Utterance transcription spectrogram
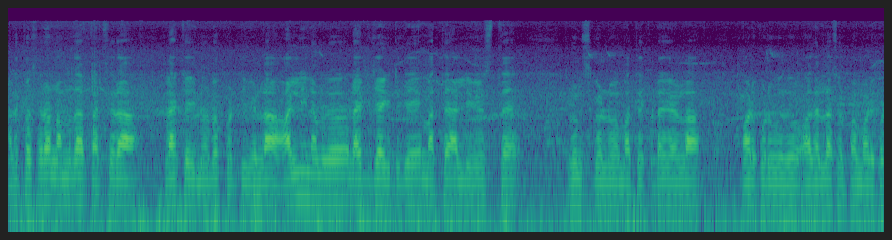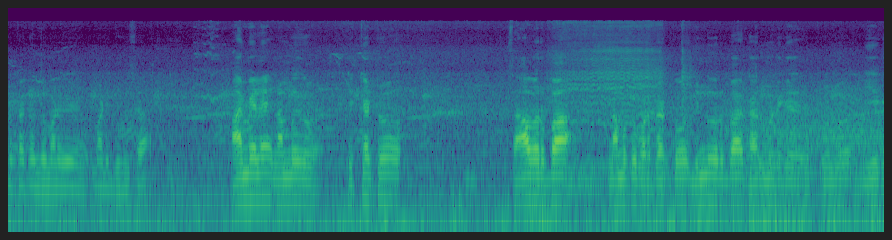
ಅದಕ್ಕೋಸ್ಕರ ನಮ್ಮದ ಪರಿಸರ ಇಲಾಖೆ ಇನ್ನೂರು ಕೊಡ್ತೀವಿಲ್ಲ, ಅಲ್ಲಿ ನಮ್ಮದು ಲೈಫ್ ಜಾಕೆಟ್ಗೆ ಮತ್ತು ಅಲ್ಲಿ ವ್ಯವಸ್ಥೆ ರೂಮ್ಸ್ಗಳು ಮತ್ತು ಕೊಠಡಿಗಳೆಲ್ಲ ಮಾಡಿಕೊಡುವುದು, ಅದೆಲ್ಲ ಸ್ವಲ್ಪ ಮಾಡಿಕೊಡ್ಬೇಕೆಂದು ಮಾಡಿ, ಮಾಡಿದ್ದೀವಿ ಸರ್. ಆಮೇಲೆ ನಮ್ಮದು ಟಿಕೆಟು ಸಾವಿರ ರೂಪಾಯಿ ನಮಗೂ ಕೊಡಬೇಕು. ಇನ್ನೂರು ರೂಪಾಯಿ ಗೌರ್ಮೆಂಟ್ಗೆ ಇಟ್ಕೊಂಡು ಈಗ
